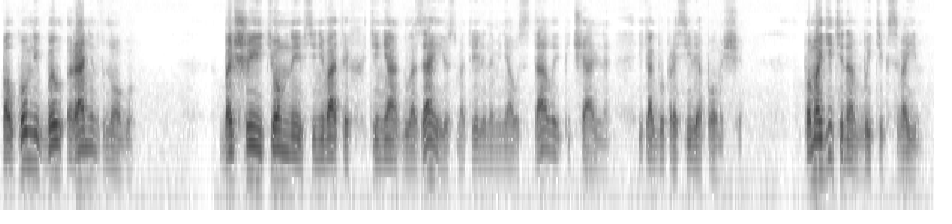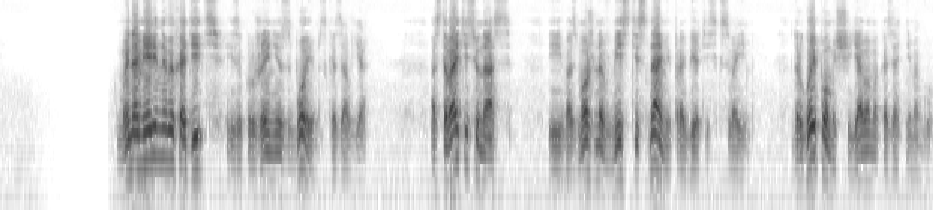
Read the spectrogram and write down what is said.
Полковник был ранен в ногу. Большие темные в синеватых тенях глаза ее смотрели на меня устало и печально и как бы просили о помощи. Помогите нам выйти к своим. Мы намерены выходить из окружения с боем, сказал я. Оставайтесь у нас, и, возможно, вместе с нами пробьетесь к своим. Другой помощи я вам оказать не могу.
